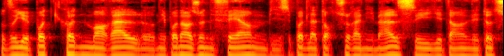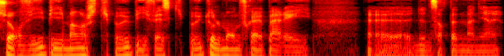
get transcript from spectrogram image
je veux dire, il y a pas de code moral. On n'est pas dans une ferme, puis c'est pas de la torture animale, c'est il est en état de survie, puis il mange ce qu'il peut, puis il fait ce qu'il peut. Tout le monde ferait pareil, euh, d'une certaine manière.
